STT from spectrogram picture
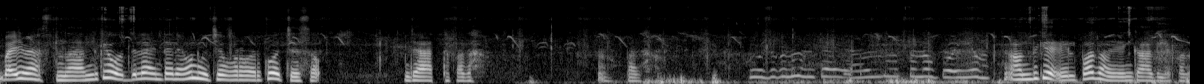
భయం వేస్తుందా? అందుకే వద్దులే అంటేనేమో నువ్వు చివరి వరకు వచ్చేసావు. జాగ్రత్త పద. పద. అందుకే వెళ్ళిపోదాం ఏం కాదులే పద.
